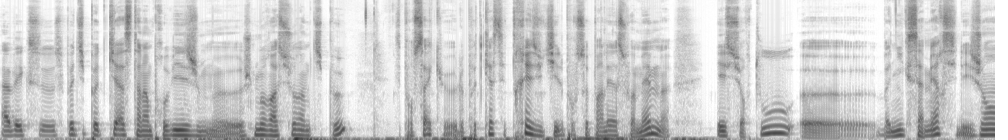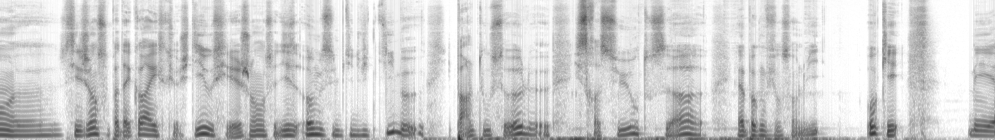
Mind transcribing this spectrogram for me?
Avec ce, petit podcast à l'improviste, je me, je me rassure un petit peu. C'est pour ça que le podcast est très utile pour se parler à soi-même. Et surtout, euh, bah, nique sa mère si les gens euh, si les gens sont pas d'accord avec ce que je dis ou si les gens se disent oh mais c'est une petite victime, euh, il parle tout seul, euh, il se rassure, tout ça, il a pas confiance en lui. Ok, mais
